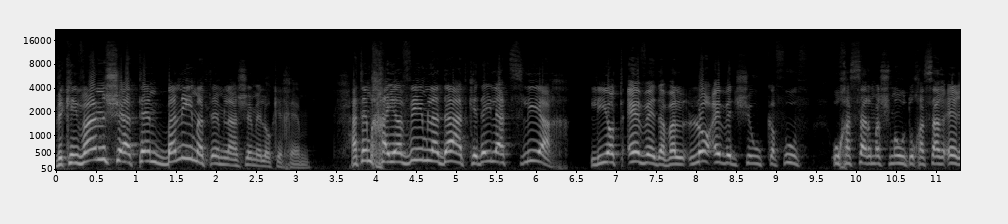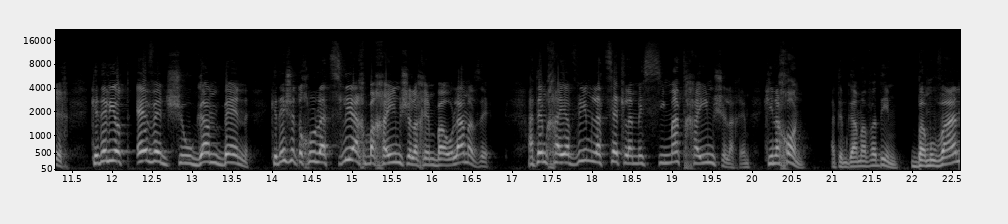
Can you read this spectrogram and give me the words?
וכיוון שאתם בנים אתם להשם אלוקיכם, אתם חייבים לדעת, כדי להצליח להיות עבד, אבל לא עבד שהוא כפוף, הוא חסר משמעות, הוא חסר ערך. כדי להיות עבד שהוא גם בן, כדי שתוכלו להצליח בחיים שלכם בעולם הזה, אתם חייבים לצאת למשימת חיים שלכם. כי נכון, אתם גם עבדים, במובן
